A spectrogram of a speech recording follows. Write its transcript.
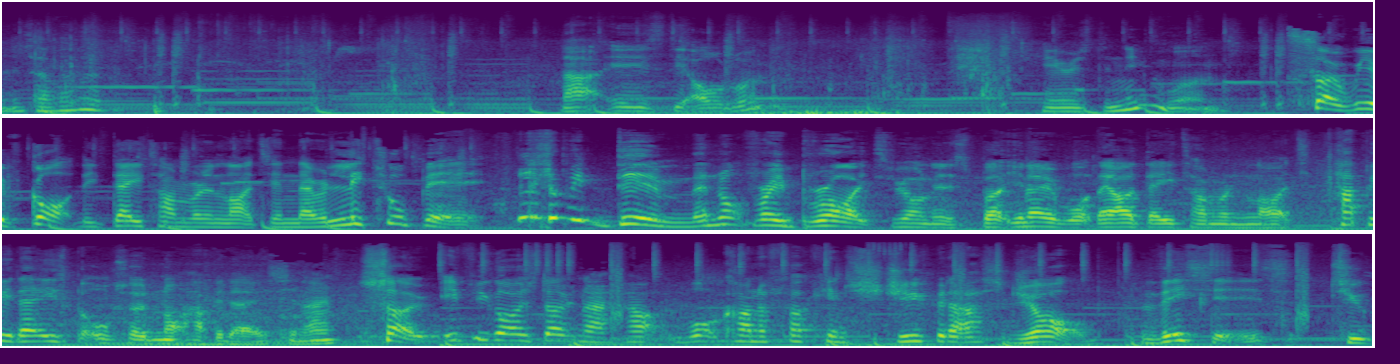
Let's have a look. That is the old one. Here is the new one. So we've got the daytime running lights in. They're a little bit, little bit dim. They're not very bright, to be honest. But you know what? They are daytime running lights. Happy days, but also not happy days, you know? So if you guys don't know how, what kind of fucking stupid ass job this is to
